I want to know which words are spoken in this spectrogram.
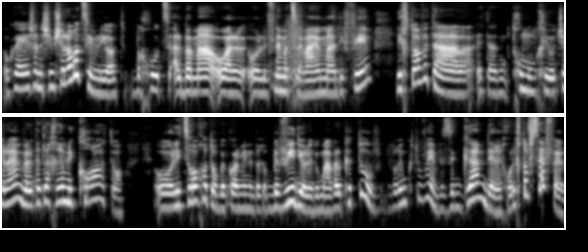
אוקיי? יש אנשים שלא רוצים להיות בחוץ על במה או, על, או לפני מצלמה, הם מעדיפים לכתוב את, ה, את התחום מומחיות שלהם ולתת לאחרים לקרוא אותו. או לצרוך אותו בכל מיני דרכים, בווידאו לדוגמה, אבל כתוב, דברים כתובים, וזה גם דרך, או לכתוב ספר.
